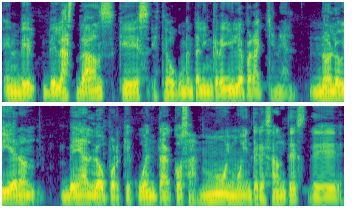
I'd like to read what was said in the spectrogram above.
en, The, Last Dance, que es este documental increíble para quienes no lo vieron, véanlo porque cuenta cosas muy, muy interesantes de,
